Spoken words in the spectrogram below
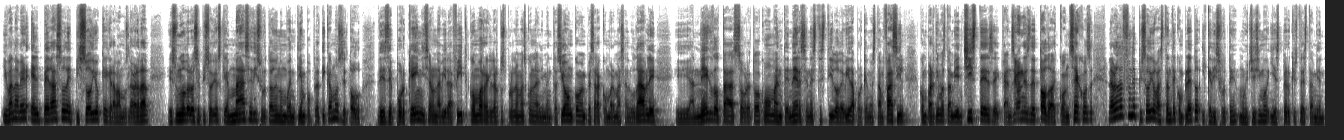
y van a ver el pedazo de episodio que grabamos. La verdad, es uno de los episodios que más he disfrutado en un buen tiempo. Platicamos de todo, desde por qué iniciar una vida fit, cómo arreglar tus problemas con la alimentación, cómo empezar a comer más saludable, eh, anécdotas, sobre todo cómo mantenerse en este estilo de vida, porque no es tan fácil. Compartimos también chistes, eh, canciones, de todo, consejos. La verdad fue un episodio bastante completo y que disfruté muchísimo y espero que ustedes también.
